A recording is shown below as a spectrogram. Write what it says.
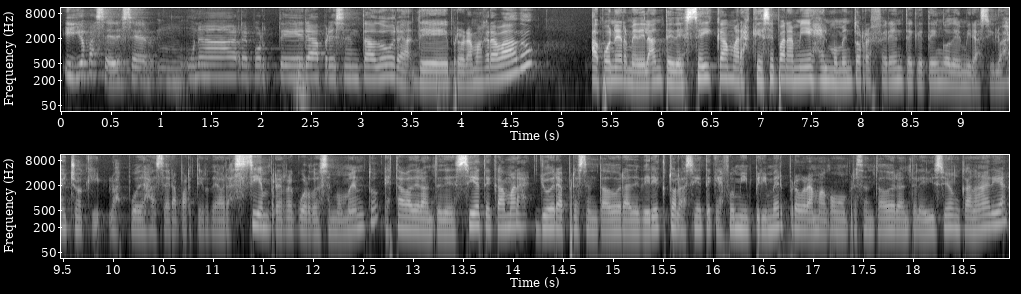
y yo pasé de ser una reportera presentadora de programas grabados a ponerme delante de seis cámaras, que ese para mí es el momento referente que tengo de, mira, si lo has hecho aquí, lo puedes hacer a partir de ahora. Siempre recuerdo ese momento. Estaba delante de siete cámaras, yo era presentadora de Directo a las 7, que fue mi primer programa como presentadora en televisión canaria.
